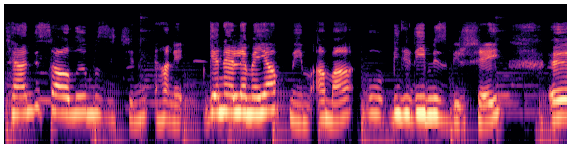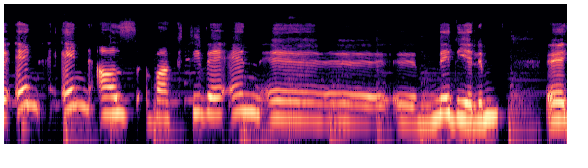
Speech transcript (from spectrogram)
kendi sağlığımız için hani genelleme yapmayayım ama bu bildiğimiz bir şey. Ee, en en az vakti ve en e, e, ne diyelim e,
